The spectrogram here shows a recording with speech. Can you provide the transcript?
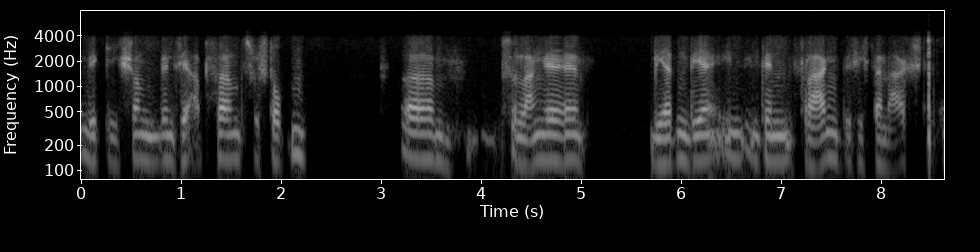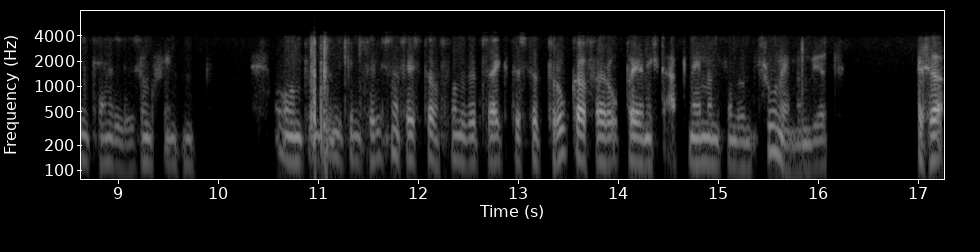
wirklich schon, wenn sie abfahren, zu stoppen, ähm, solange werden wir in, in, den Fragen, die sich danach stellen, keine Lösung finden. Und, und ich bin felsenfest davon überzeugt, dass der Druck auf Europa ja nicht abnehmen, sondern zunehmen wird. Also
